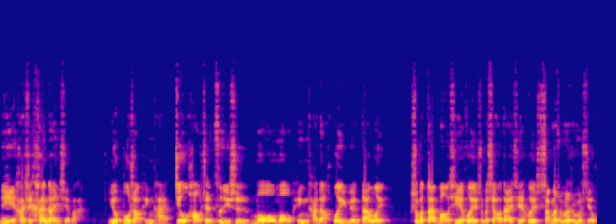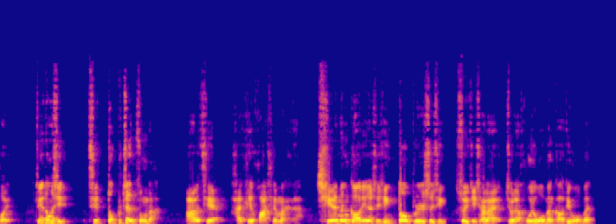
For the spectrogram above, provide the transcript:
你还是看淡一些吧。有不少平台就号称自己是某某平台的会员单位，什么担保协会、什么小贷协会、什么什么什么协会，这些东西其实都不正宗的。而且还可以花钱买的，钱能搞定的事情都不是事情，所以接下来就来忽悠我们搞定我们。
